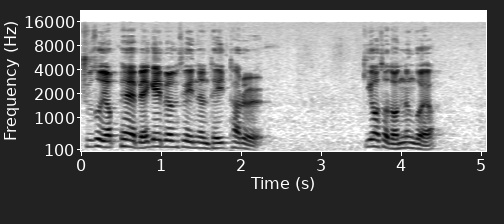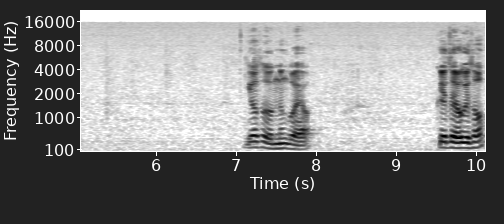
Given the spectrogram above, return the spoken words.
주소 옆에 매개 변수에 있는 데이터를 끼워서 넣는 거예요. 끼워서 넣는 거예요. 그래서 여기서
